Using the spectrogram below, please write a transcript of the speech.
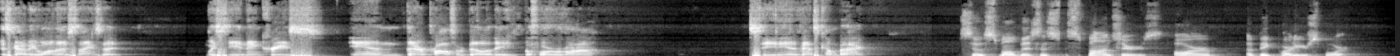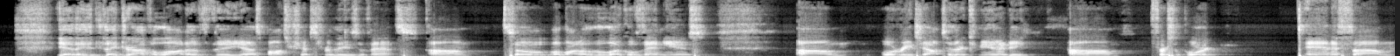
it's got to be one of those things that we see an increase in their profitability before we're going to see any events come back. So, small business sponsors are a big part of your sport. Yeah, they, they drive a lot of the uh, sponsorships for these events. Um, so, a lot of the local venues um, will reach out to their community um, for support. And if um,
